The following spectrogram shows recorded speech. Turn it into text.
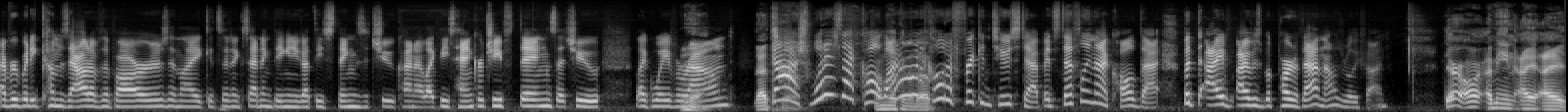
everybody comes out of the bars, and like it's an exciting thing, and you got these things that you kind of like these handkerchief things that you like wave around. That's Gosh, what is that called? I'm Why do I it want to call it a freaking two step? It's definitely not called that. But I I was a part of that, and that was really fun. there are. I mean, I, I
